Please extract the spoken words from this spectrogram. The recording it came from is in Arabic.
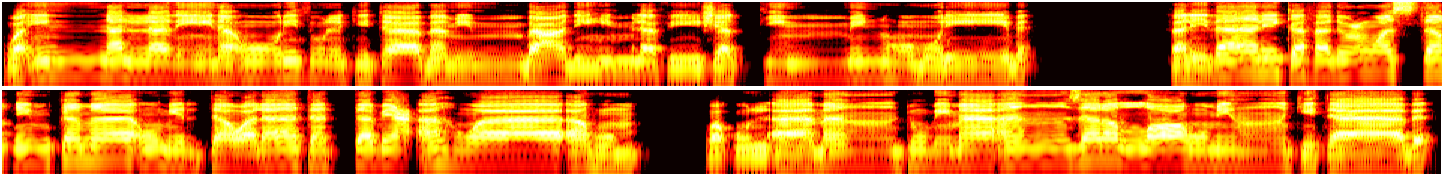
وَإِنَّ الَّذِينَ أُورِثُوا الْكِتَابَ مِن بَعْدِهِمْ لَفِي شَكٍّ مِّنْهُ مُرِيبٍ فَلِذَلِكَ فَادْعُ وَاسْتَقِمْ كَمَا أُمِرْتَ وَلَا تَتَّبِعْ أَهْوَاءَهُمْ وَقُلْ آمَنتُ بِمَا أَنزَلَ اللَّهُ مِن كِتَابٍ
